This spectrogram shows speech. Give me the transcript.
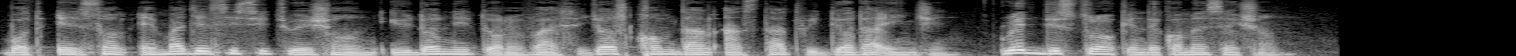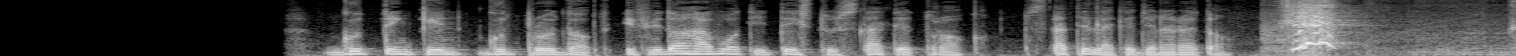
but in some emergency situation, you don't need to reverse. You just come down and start with the other engine. Rate this truck in the comment section. Good thinking, good product. If you don't have what it takes to start a truck, start it like a generator.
